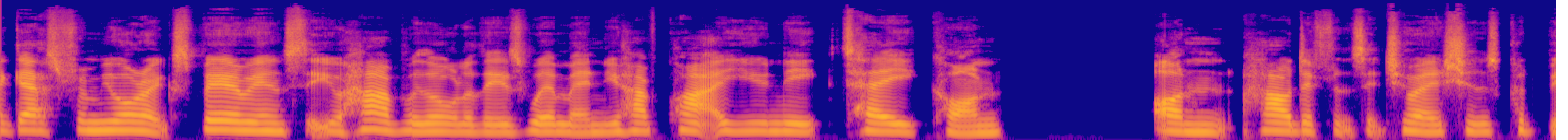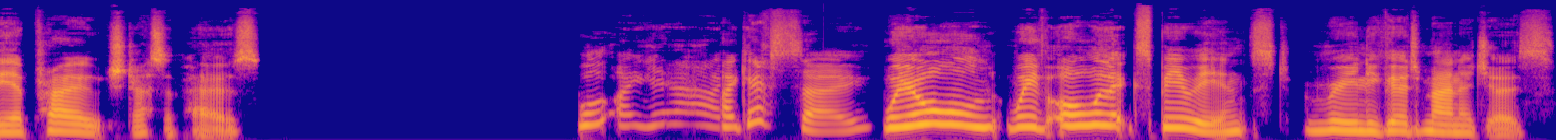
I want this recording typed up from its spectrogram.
I guess from your experience that you have with all of these women, you have quite a unique take on on how different situations could be approached, I suppose. Well, yeah, I guess so. We all we've all experienced really good managers.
